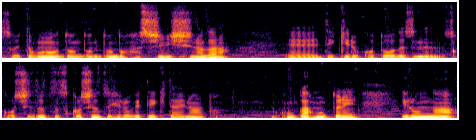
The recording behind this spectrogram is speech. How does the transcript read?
そういったものをどんどんどんどん発信しながら、えー、できることをですね、少しずつ少しずつ広げていきたいなと。今回本当にいろんな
